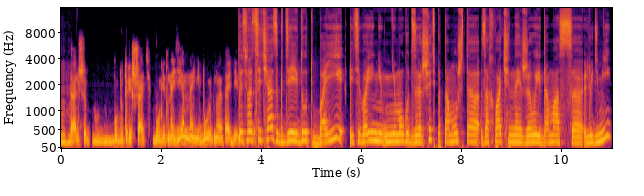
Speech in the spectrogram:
Угу. Дальше будут решать, будет наземное, не будет, но это отдельно. То есть вот сейчас, где идут бои, эти бои не, не могут завершить, потому что захваченные жилые дома с людьми?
